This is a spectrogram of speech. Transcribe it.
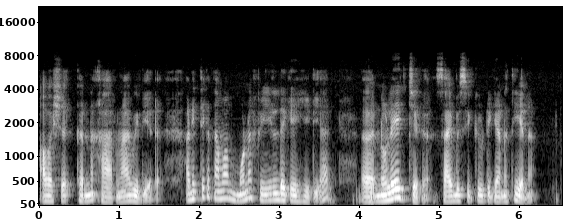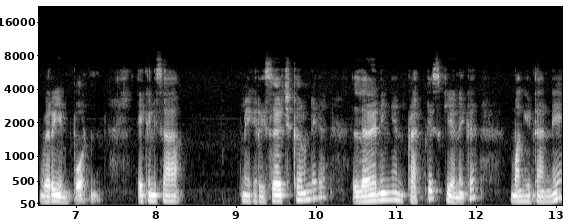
අවශ්‍ය කරන කාරණා විදියට. අනිත් එක තමන් මොන ෆිල්ඩ් එකේ හිටියත් නොලේජ් එක සයිබ සිකියරිටි ගැන තියෙන very important. ඒක නිසා මේක රිසර්ච් කරන එක learning and practice කියන එක මං හිතන්නේ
